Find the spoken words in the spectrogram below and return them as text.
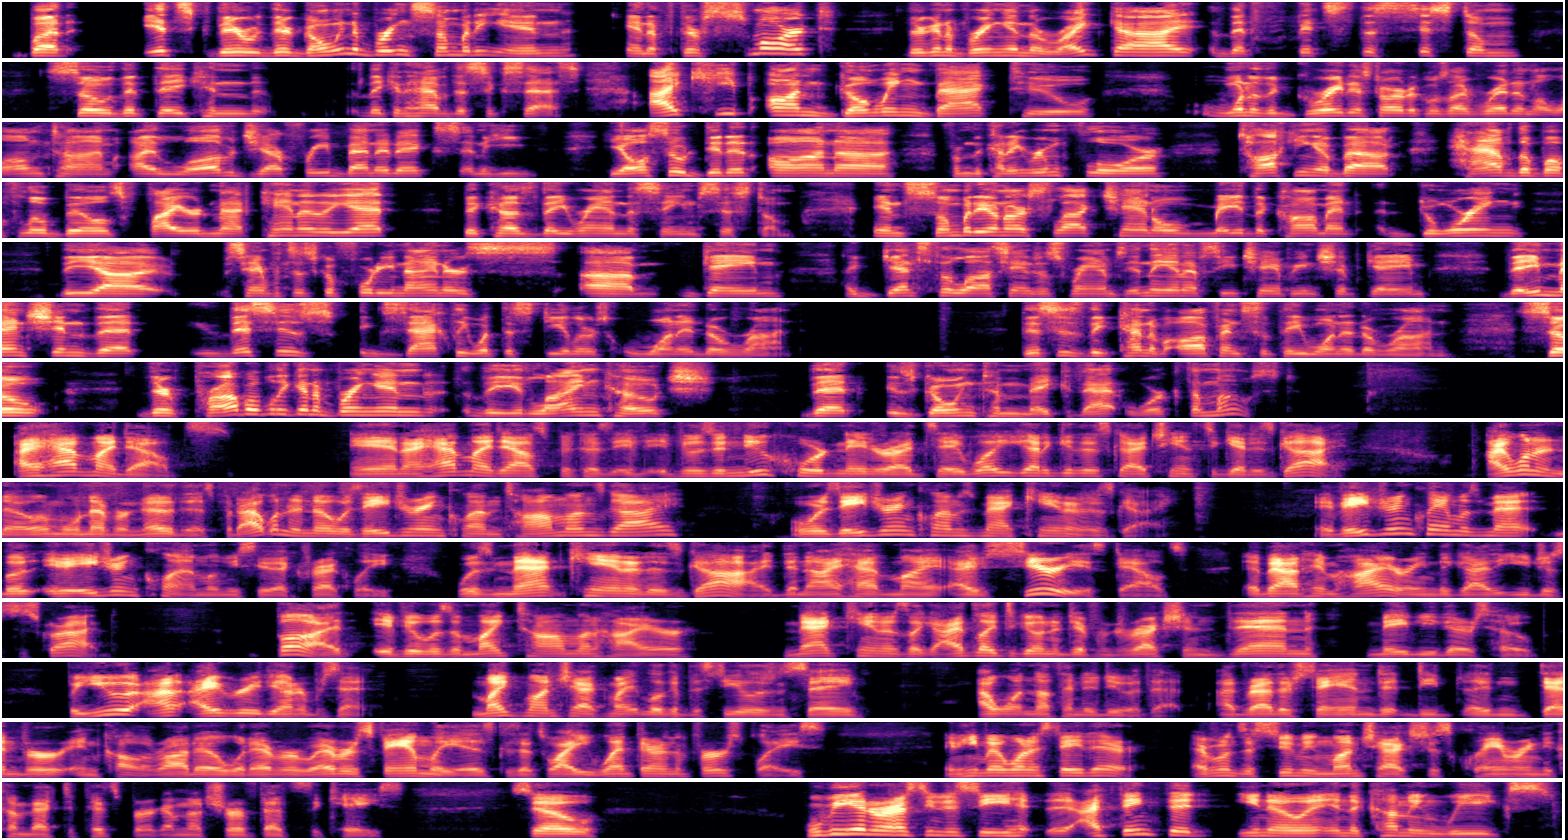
but it's they're they're going to bring somebody in and if they're smart, they're going to bring in the right guy that fits the system so that they can they can have the success. I keep on going back to one of the greatest articles I've read in a long time. I love Jeffrey Benedict's and he he also did it on uh from the cutting room floor talking about have the Buffalo Bills fired Matt Canada yet? Because they ran the same system. And somebody on our Slack channel made the comment during the uh San Francisco 49ers um, game against the Los Angeles Rams in the NFC Championship game. They mentioned that this is exactly what the Steelers wanted to run. This is the kind of offense that they wanted to run. So they're probably going to bring in the line coach that is going to make that work the most. I have my doubts. And I have my doubts because if, if it was a new coordinator, I'd say, well, you got to give this guy a chance to get his guy. I want to know, and we'll never know this, but I want to know was Adrian Klemm Tomlin's guy or was Adrian Klemm's Matt Canada's guy? If Adrian Klemm was Matt, but if Adrian Klemm, let me say that correctly, was Matt Canada's guy, then I have my I have serious doubts about him hiring the guy that you just described. But if it was a Mike Tomlin hire, Matt Canada's like, I'd like to go in a different direction, then maybe there's hope. But you, I, I agree with you 100%. Mike Munchak might look at the Steelers and say, I want nothing to do with that. I'd rather stay in, D- in Denver, in Colorado, whatever, wherever his family is, because that's why he went there in the first place. And he might want to stay there. Everyone's assuming Munchak's just clamoring to come back to Pittsburgh. I'm not sure if that's the case. So we'll be interesting to see. Eh, I think that, you know, in the coming weeks,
